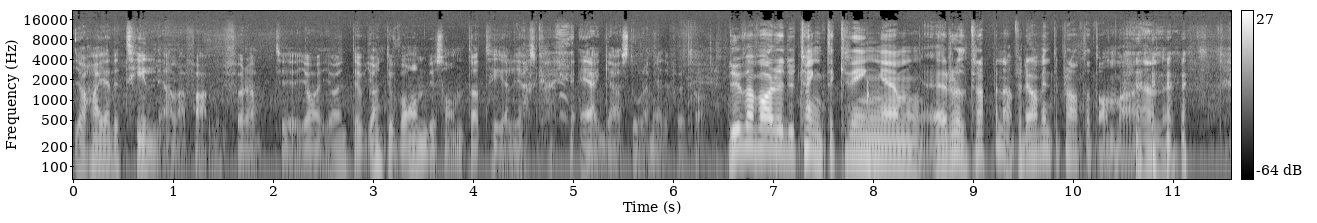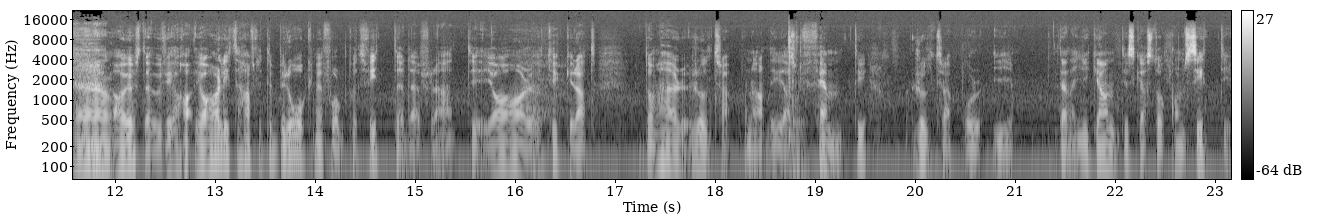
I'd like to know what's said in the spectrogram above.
jag hajade till i alla fall för att eh, jag, jag, är inte, jag är inte van vid sånt att Telia ska äga stora medieföretag. Du, vad var det du tänkte kring eh, rulltrapporna? För det har vi inte pratat om va, ännu. Eh, Ja just det, jag har, jag har lite, haft lite bråk med folk på Twitter därför att jag, har, jag tycker att de här rulltrapporna, det är alltså 50 rulltrappor i denna gigantiska Stockholm city.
